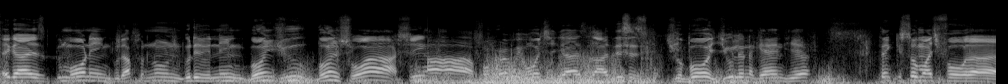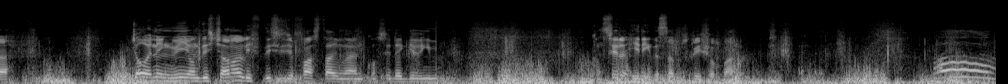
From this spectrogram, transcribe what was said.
Hey guys, good morning, good afternoon, good evening, bonjour, bonsoir. Ah, from wherever you're watching, guys. Uh, this is your boy Julian again here. Thank you so much for uh, joining me on this channel. If this is your first time, man, consider giving me, consider hitting the subscription button. ah,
